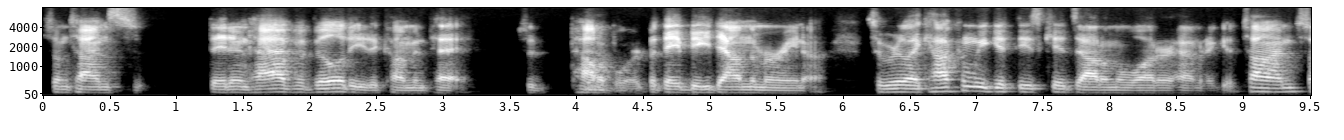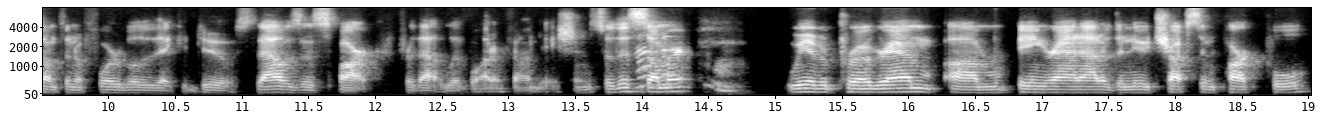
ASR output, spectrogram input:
Sometimes they didn't have ability to come and pay. to paddleboard, but they'd be down the marina. So we were like, how can we get these kids out on the water having a good time, something affordable that they could do? So that was a spark for that Live Water Foundation. So this summer, we have a program um, being ran out of the new Truxtun Park pool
